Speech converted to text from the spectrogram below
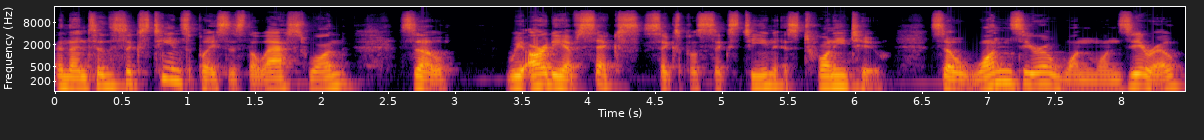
And then to the 16's place is the last one. So we already have 6. 6 plus 16 is 22. So 10110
